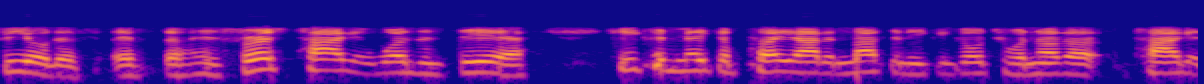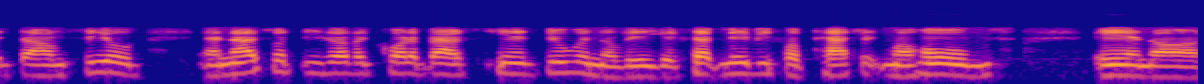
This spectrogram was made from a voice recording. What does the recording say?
field. If if the, his first target wasn't there, he could make a play out of nothing. He could go to another target downfield, and that's what these other quarterbacks can't do in the league, except maybe for Patrick Mahomes. And uh,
